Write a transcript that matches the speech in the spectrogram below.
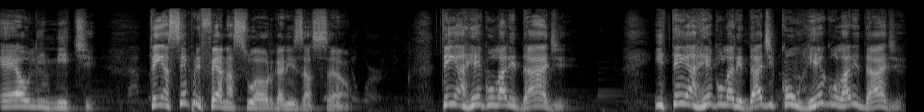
é o limite. Tenha sempre fé na sua organização. Tenha regularidade. E tenha regularidade com regularidade.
